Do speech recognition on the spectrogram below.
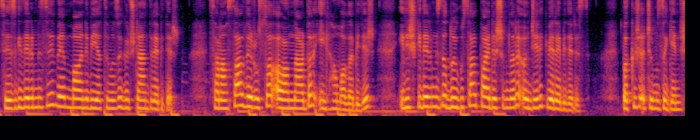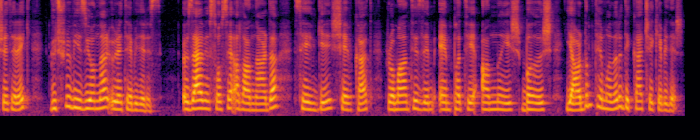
sezgilerimizi ve maneviyatımızı güçlendirebilir. Sanatsal ve ruhsal alanlardan ilham alabilir, ilişkilerimizde duygusal paylaşımlara öncelik verebiliriz. Bakış açımızı genişleterek güçlü vizyonlar üretebiliriz. Özel ve sosyal alanlarda sevgi, şefkat, romantizm, empati, anlayış, bağış, yardım temaları dikkat çekebilir.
